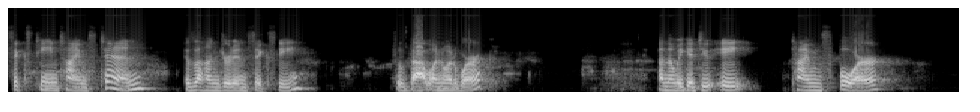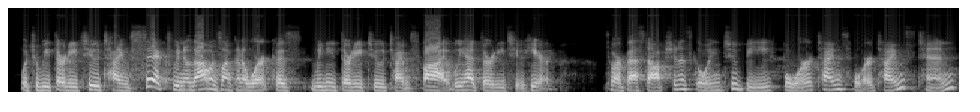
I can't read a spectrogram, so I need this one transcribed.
16 times 10 is 160. So that one would work. And then we could do 8 times 4, which would be 32 times 6. We know that one's not going to work because we need 32 times 5. We had 32 here. So our best option is going to be 4 times 4 times 10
